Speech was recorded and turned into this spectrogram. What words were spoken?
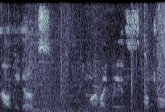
bounty dumps. More likely, it's out troll.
